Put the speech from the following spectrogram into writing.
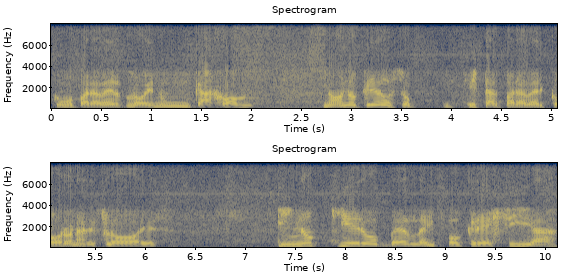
como para verlo en un cajón. No, no creo estar para ver coronas de flores, y no quiero ver la hipocresía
